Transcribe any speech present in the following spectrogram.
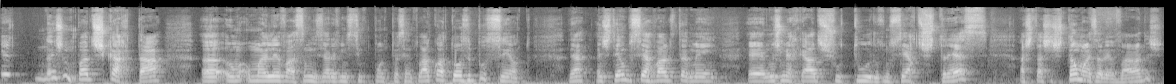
e a gente não pode descartar uh, uma, uma, elevação em 0,25 ponto percentual a 14%. Né? A gente tem observado também eh, nos mercados futuros um certo estresse, as taxas estão mais elevadas.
